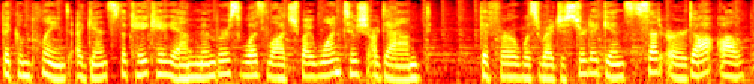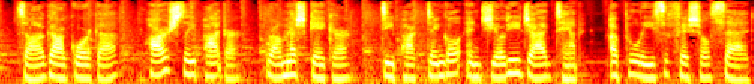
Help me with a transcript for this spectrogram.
The complaint against the KKM members was lodged by one Tushar Damd. The FIR was registered against Sudhir Dhawale, Sagar Gorkhe, Harshali Potdar, Ramesh Gaichor, Deepak Dhengale and Jyoti Jagtap a police official said.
